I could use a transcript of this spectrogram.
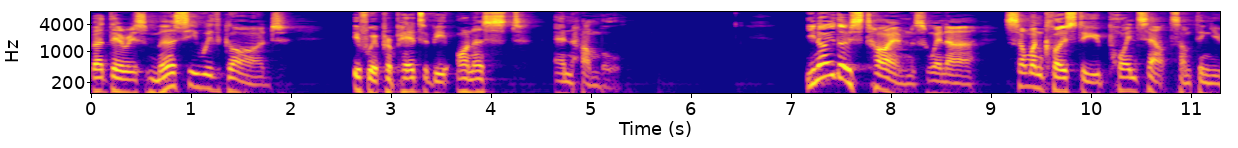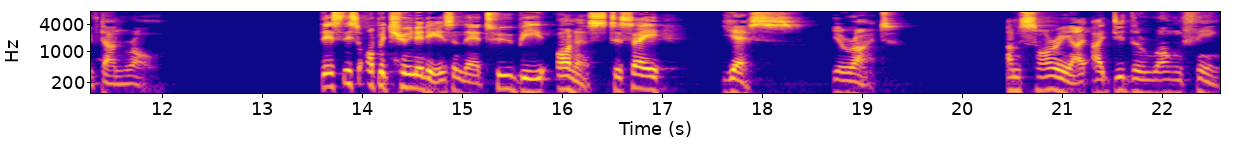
But there is mercy with God if we're prepared to be honest and humble. You know those times when uh, someone close to you points out something you've done wrong? There's this opportunity, isn't there, to be honest, to say, yes, you're right. I'm sorry, I, I did the wrong thing.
